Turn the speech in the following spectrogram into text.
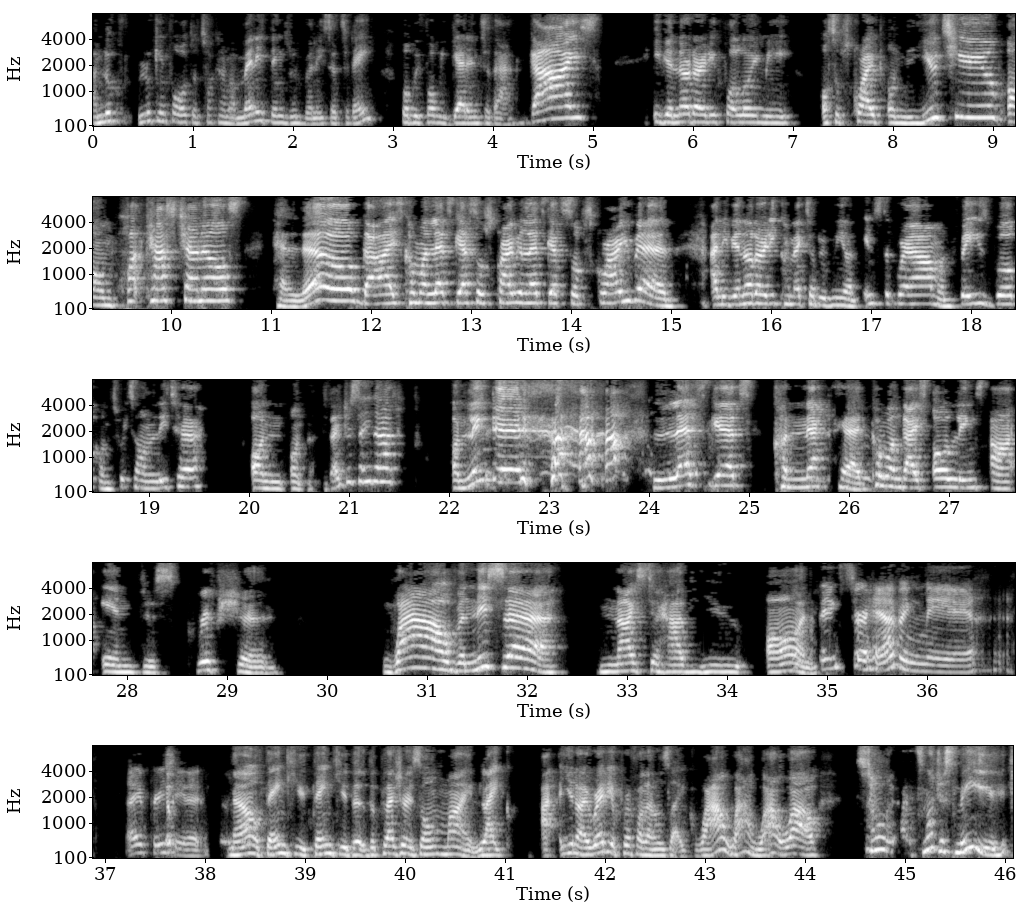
I'm look, looking forward to talking about many things with Vanessa today. But before we get into that, guys, if you're not already following me or subscribed on the YouTube, on podcast channels, Hello, guys. Come on, let's get subscribing. Let's get subscribing. And if you're not already connected with me on Instagram, on Facebook, on Twitter, on Twitter, on, on did I just say that? On LinkedIn. let's get connected. Come on, guys. All links are in description. Wow, Vanessa. Nice to have you on. Thanks for having me. I appreciate it. No, thank you. Thank you. The, the pleasure is all mine. Like, I, you know, I read your profile and I was like, wow, wow, wow, wow. So it's not just me.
